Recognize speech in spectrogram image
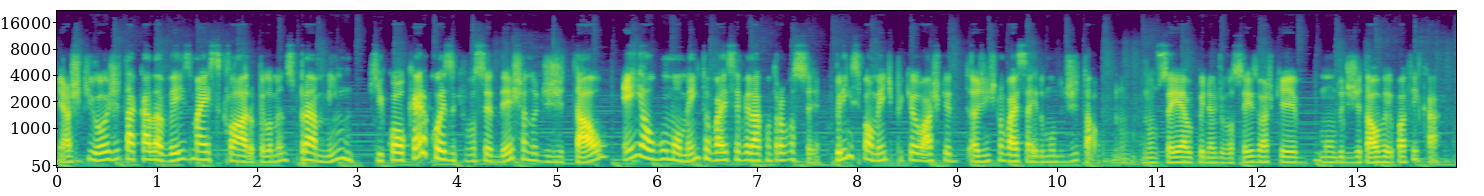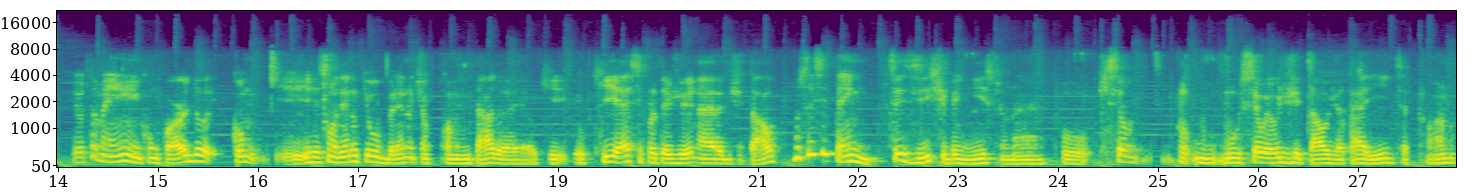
E acho que hoje está cada vez mais claro, pelo menos para mim, que qualquer coisa que você deixa no digital, em algum momento vai se virar contra você. Principalmente porque eu acho que a gente não vai sair do mundo digital. Não, não sei a opinião de vocês, eu acho que o mundo digital veio para ficar. Eu também concordo. Com, e respondendo o que o Breno tinha comentado, é o que, o que é se proteger na era digital. Não sei se tem, se existe bem isso, né? O, que seu, o seu eu digital já tá aí, de certa forma.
